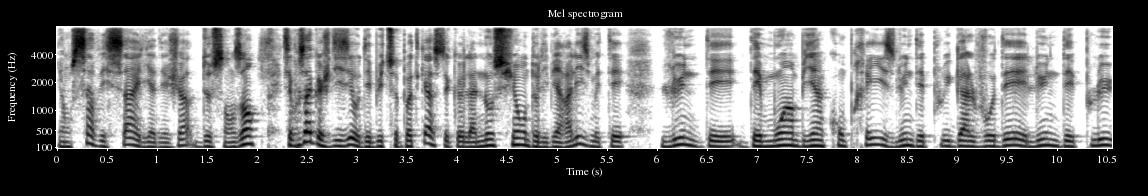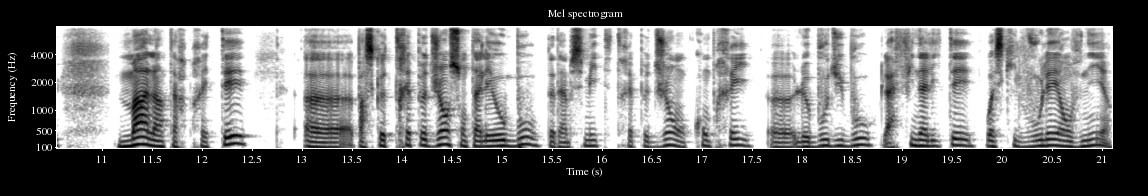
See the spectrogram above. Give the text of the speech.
Et on savait ça il y a déjà 200 ans. C'est pour ça que je disais au début de ce podcast que la notion de libéralisme était l'une des, des moins bien comprises, l'une des plus galvaudées, l'une des plus mal interprétées euh, parce que très peu de gens sont allés au bout d'Adam Smith, très peu de gens ont compris euh, le bout du bout, la finalité, où est-ce qu'il voulait en venir.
